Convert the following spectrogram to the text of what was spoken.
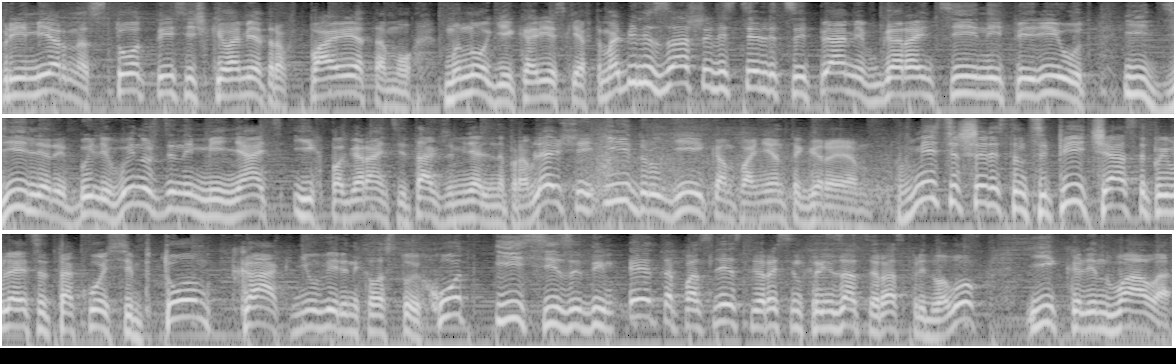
примерно 100 тысяч километров. Поэтому многие корейские автомобили зашелестели цепями в гарантийный период. И дилеры были вынуждены менять их по гарантии. Также меняли направляющие и другие компоненты ГРМ. Вместе с шелестом цепи часто появляется такой симптом, как неуверенный холостой ход и сизый дым. Это последствия рассинхронизации распредвалов и коленвала.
